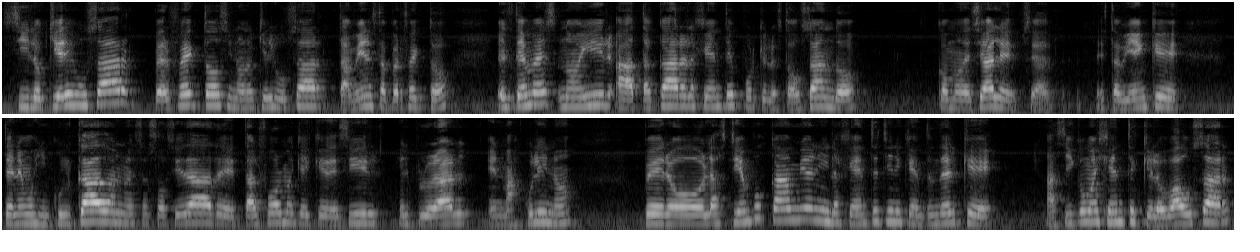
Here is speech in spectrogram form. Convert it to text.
Si lo quieres usar, perfecto, si no lo quieres usar, también está perfecto. El tema es no ir a atacar a la gente porque lo está usando. Como decía Ale, o sea, está bien que tenemos inculcado en nuestra sociedad de tal forma que hay que decir el plural en masculino, pero los tiempos cambian y la gente tiene que entender que así como hay gente que lo va a usar,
